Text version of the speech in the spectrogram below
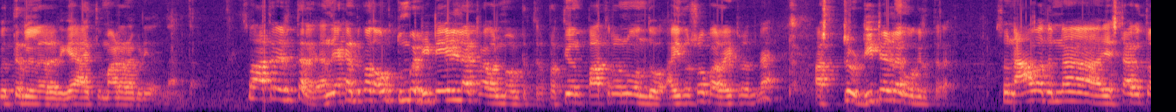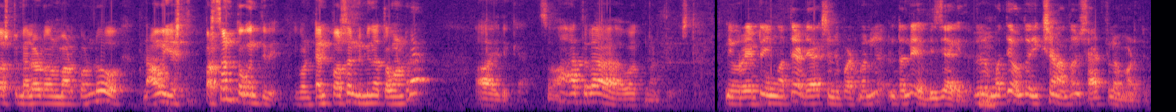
ಗೊತ್ತಿರಲಿಲ್ಲ ನನಗೆ ಆಯ್ತು ಮಾಡೋಣ ಬಿಡಿ ಅಂತ. ಅಂತ ಸೊ ಆ ಥರ ಇರ್ತಾರೆ. ಅಂದ್ರೆ ಯಾಕಂದ್ರೆ ಬಿಕಾಸ್ ಅವ್ರು ತುಂಬಾ ಡೀಟೇಲ್ಡ್ ಆಗಿ ಟ್ರಾವೆಲ್ ಮಾಡ್ಬಿಟ್ಟಿರ್ತಾರೆ. ಪ್ರತಿಯೊಂದು ಪಾತ್ರನೂ ಒಂದು ಐದು ವರ್ಷ ಒಬ್ಬ ರೈಟರ್ ಅಂದ್ರೆ ಅಷ್ಟು ಡೀಟೇಲ್ಡ್ ಆಗಿ ಹೋಗಿರ್ತಾರೆ. ಸೊ ನಾವು ಅದನ್ನ ಎಷ್ಟಾಗುತ್ತೋ ಅಷ್ಟು ಮೆಲೋ ಡೌನ್ ಮಾಡ್ಕೊಂಡು ನಾವು ಎಷ್ಟು ಪರ್ಸೆಂಟ್ ತಗೊಂತೀವಿ? ಈಗ ಒಂದು ಟೆನ್ ಪರ್ಸೆಂಟ್ ನಿಮ್ಮಿಂದ ತಗೊಂಡ್ರೆ ಇದಕ್ಕೆ. ಸೊ ಆ ಥರ ವರ್ಕ್ ಮಾಡ್ತೀವಿ ಅಷ್ಟೇ. ನೀವು ರೈಟಿಂಗ್ ಮತ್ತೆ ಡೈರೆಕ್ಷನ್ ಡಿಪಾರ್ಟ್ಮೆಂಟ್ ಅಲ್ಲಿ ಬಿಸಿ ಆಗಿದೆ ಮತ್ತೆ ಒಂದು ಈಕ್ಷಣ ಅಂತ ಒಂದು ಶಾರ್ಟ್ ಫಿಲ್ಮ್ ಮಾಡಿದ್ರಿ.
